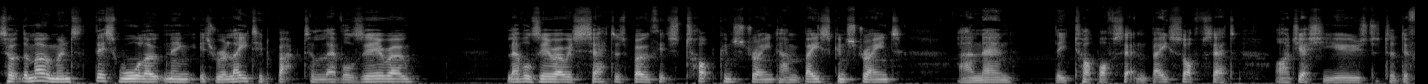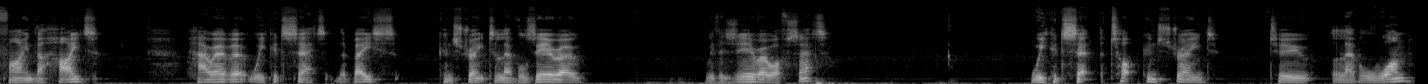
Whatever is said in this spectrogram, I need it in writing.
so at the moment, this wall opening is related back to level 0. Level 0 is set as both its top constraint and base constraint, and then the top offset and base offset are just used to define the height. However, we could set the base constraint to level 0 with a 0 offset. We could set the top constraint to level 1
